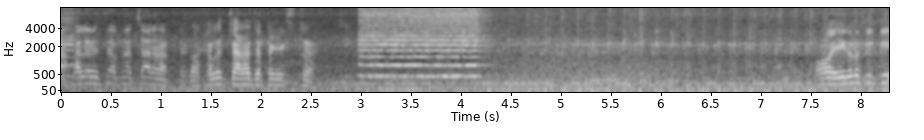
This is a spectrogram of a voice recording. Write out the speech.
রাখালের হচ্ছে আপনার চার হাজার টাকা। রাখালের চার হাজার টাকা এক্সট্রা ও এগুলো কি কি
